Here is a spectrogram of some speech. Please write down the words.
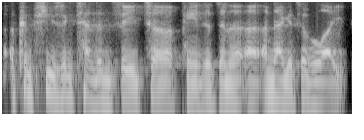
a confusing tendency to paint it in a, a negative light.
